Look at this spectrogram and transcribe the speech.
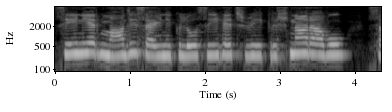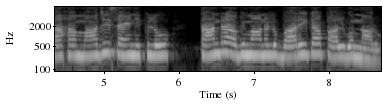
సీనియర్ మాజీ సైనికులు సిహెచ్వి కృష్ణారావు సహా మాజీ సైనికులు తాండ్ర అభిమానులు భారీగా పాల్గొన్నారు.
